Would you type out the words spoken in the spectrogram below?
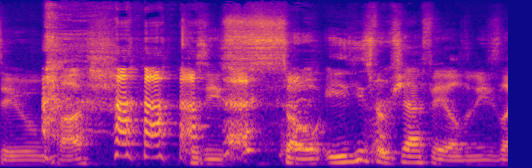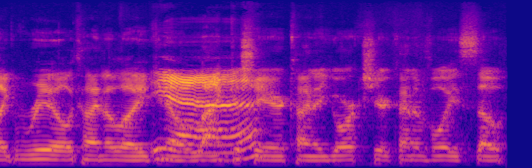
do posh, because he's so he, he's from Sheffield and he's like real kind of like you Yeah. know Lancashire kind of Yorkshire kind of voice. So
